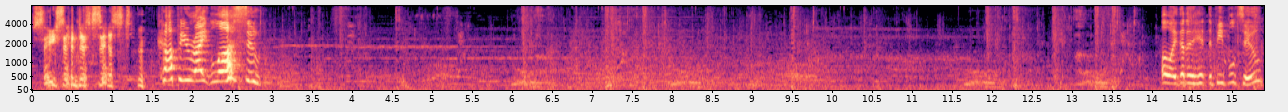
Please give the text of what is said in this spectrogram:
Cease and desist. Copyright lawsuit. Oh, I gotta hit the people too?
